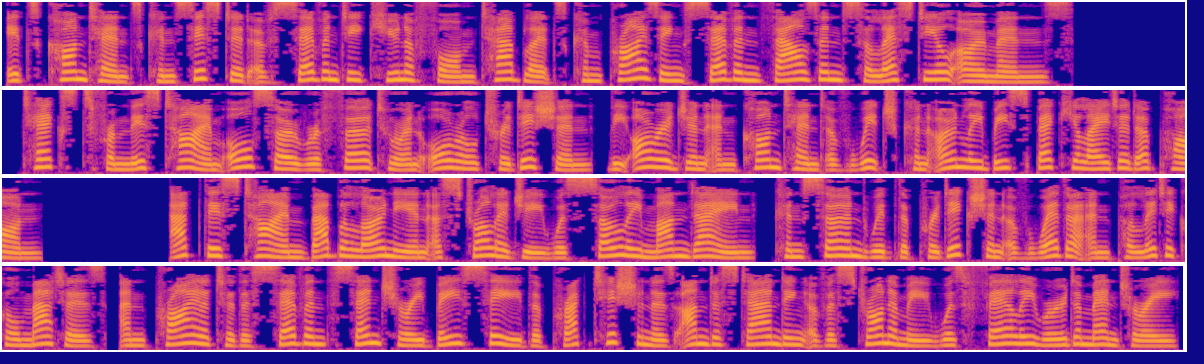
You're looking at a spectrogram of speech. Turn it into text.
Its contents consisted of 70 cuneiform tablets comprising 7,000 celestial omens. Texts from this time also refer to an oral tradition, the origin and content of which can only be speculated upon. At this time Babylonian astrology was solely mundane, concerned with the prediction of weather and political matters, and prior to the 7th century BC the practitioner's understanding of astronomy was fairly rudimentary.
